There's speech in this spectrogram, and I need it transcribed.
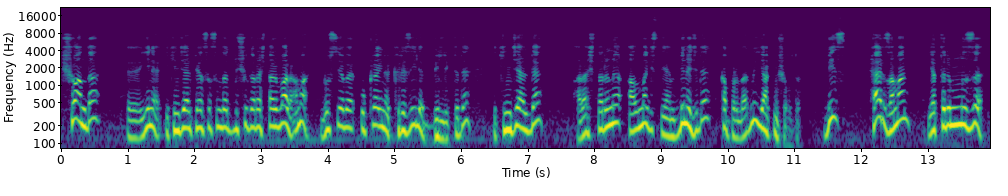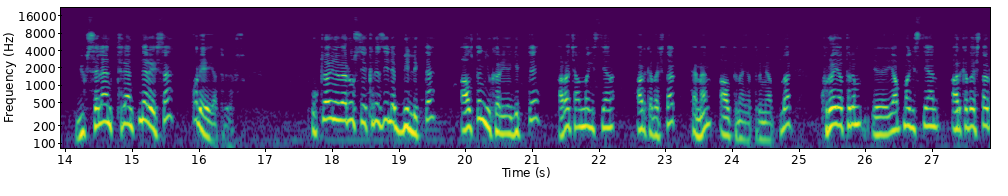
şu anda e, yine ikinci el piyasasında düşük araçlar var ama Rusya ve Ukrayna kriziyle birlikte de ikinci elde araçlarını almak isteyen bineci de kapılarını yakmış oldu. Biz her zaman yatırımımızı yükselen trend nereyse oraya yatırıyoruz. Ukrayna ve Rusya kriziyle birlikte altın yukarıya gitti. Araç almak isteyen arkadaşlar hemen altına yatırım yaptılar. Kura yatırım e, yapmak isteyen arkadaşlar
